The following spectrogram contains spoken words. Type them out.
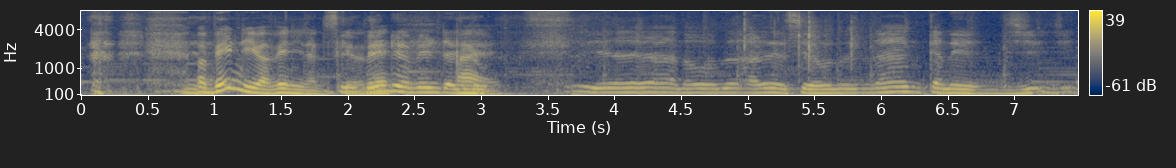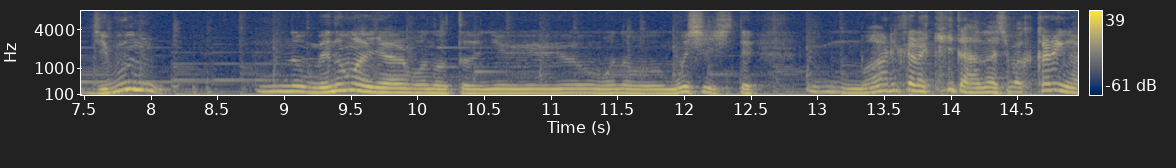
まあ、便利は便利なんですけどね。便利は便利だけど、はい。い、やあのあれですよ、なんかね、自分の目の前にあるものというものを無視して、周りから聞いた話ばっかりが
